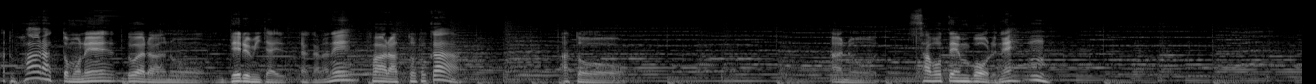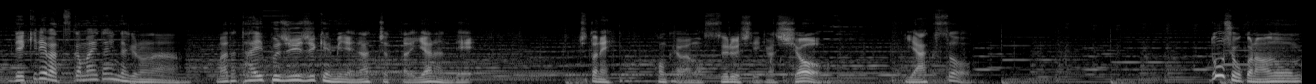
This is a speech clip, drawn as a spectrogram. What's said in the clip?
あとファーラットもねどうやらあの出るみたいだからね。ファーラットとかあとあのサボテンボールね。うん。できれば捕まえたいんだけどな。またタイプ10事件みたいになっちゃったら嫌なんでちょっとね今回はもうスルーしていきましょう。薬草。どうしようかな。あの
